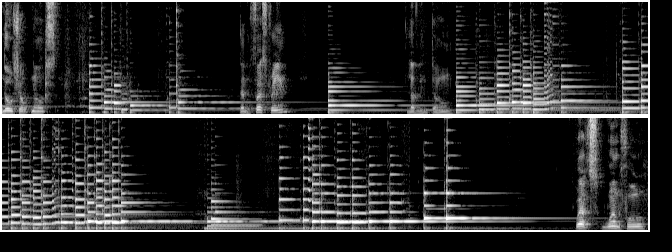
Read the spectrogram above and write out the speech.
no short notes. Then the first string, lovely tone. Well, it's wonderful.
